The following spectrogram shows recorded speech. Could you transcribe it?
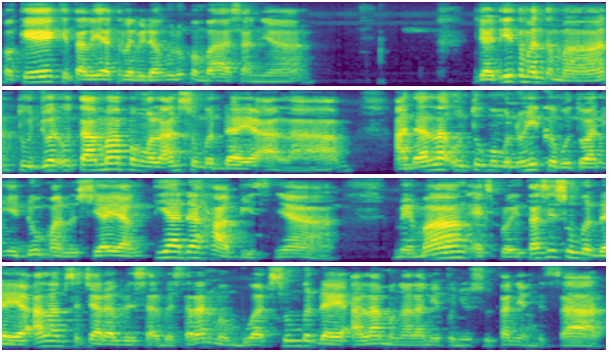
Oke, kita lihat terlebih dahulu pembahasannya. Jadi teman-teman, tujuan utama pengolahan sumber daya alam adalah untuk memenuhi kebutuhan hidup manusia yang tiada habisnya. Memang eksploitasi sumber daya alam secara besar-besaran membuat sumber daya alam mengalami penyusutan yang besar,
